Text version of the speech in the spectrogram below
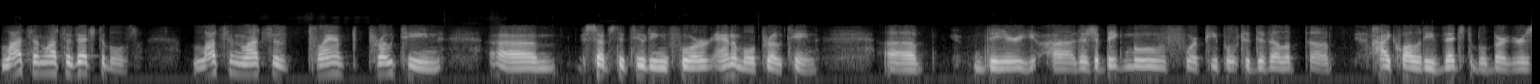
lots and lots of vegetables, lots and lots of plant protein um, substituting for animal protein. Uh, there, uh, there's a big move for people to develop uh, high quality vegetable burgers.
